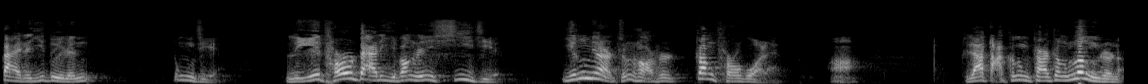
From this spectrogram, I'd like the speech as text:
带着一队人东街，里头带着一帮人西街。迎面正好是张头过来，啊，这俩大更这儿正愣着呢。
